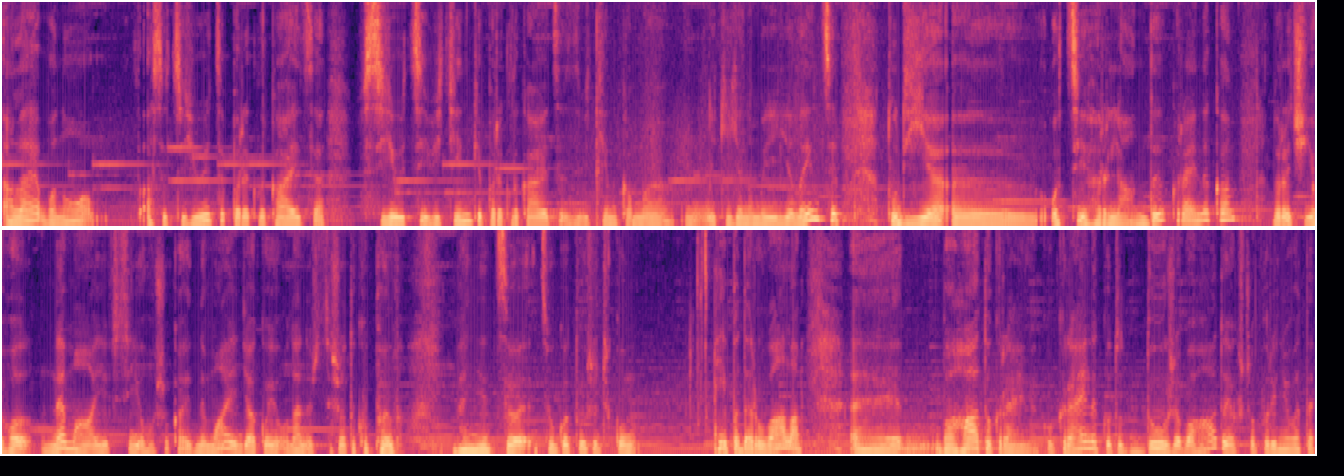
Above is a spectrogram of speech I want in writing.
але воно асоціюється, перекликається всі ці відтінки, перекликаються з відтінками, які є на моїй ялинці. Тут є е, оці гирлянди крайника. До речі, його немає, всі його шукають, немає. Дякую, Оленочці, що ти купила мені цю, цю котушечку. І подарувала е, багато крайнику. Крайнику тут дуже багато. Якщо порівнювати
